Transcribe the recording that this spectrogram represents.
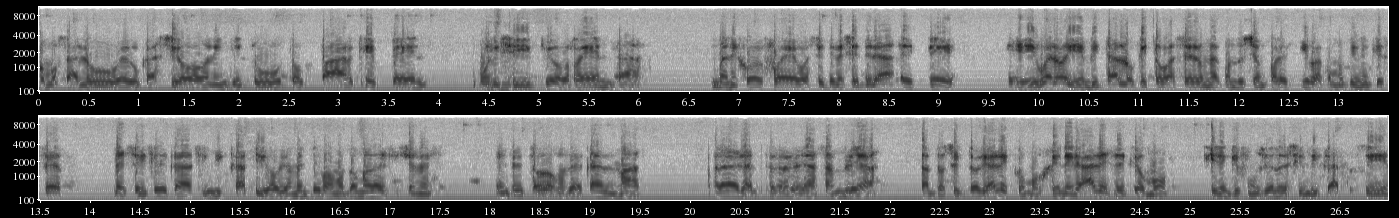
como salud, educación, instituto, parque, PEN, municipio, renta, manejo de fuego, etcétera, etcétera. Este, eh, y bueno, y invitarlo que esto va a ser una conducción colectiva, como tiene que ser, la esencia de cada sindicato, y obviamente vamos a tomar las decisiones entre todos, de acá en más para adelante, a través de las asambleas, tanto sectoriales como generales, de cómo quieren que funcione el sindicato. ¿sí?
